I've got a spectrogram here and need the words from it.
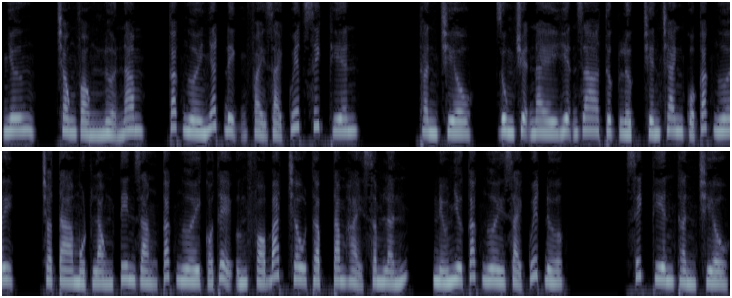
Nhưng, trong vòng nửa năm, các ngươi nhất định phải giải quyết xích thiên. Thần triều, dùng chuyện này hiện ra thực lực chiến tranh của các ngươi, cho ta một lòng tin rằng các ngươi có thể ứng phó bát châu thập tam hải xâm lấn, nếu như các ngươi giải quyết được. Xích Thiên Thần Triều,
